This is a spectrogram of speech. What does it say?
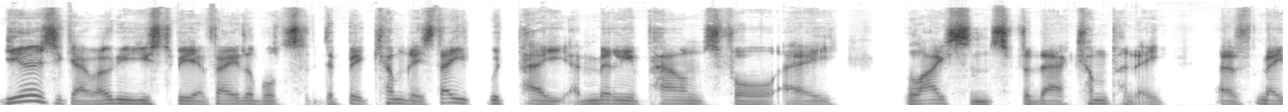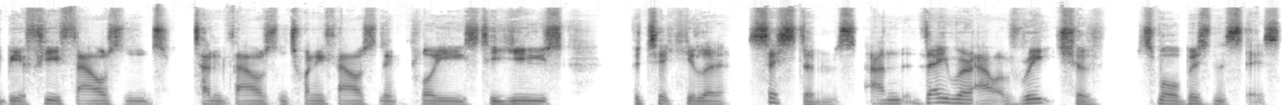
years ago only used to be available to the big companies. They would pay a million pounds for a license for their company of maybe a few thousand, 10,000, 20,000 employees to use particular systems. And they were out of reach of small businesses.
